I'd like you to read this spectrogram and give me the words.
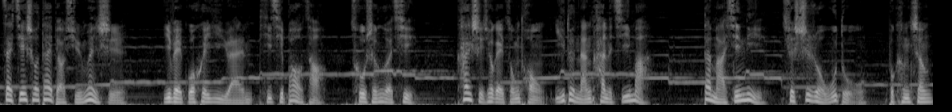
在接受代表询问时，一位国会议员脾气暴躁，粗声恶气，开始就给总统一顿难堪的讥骂，但马新立却视若无睹，不吭声，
